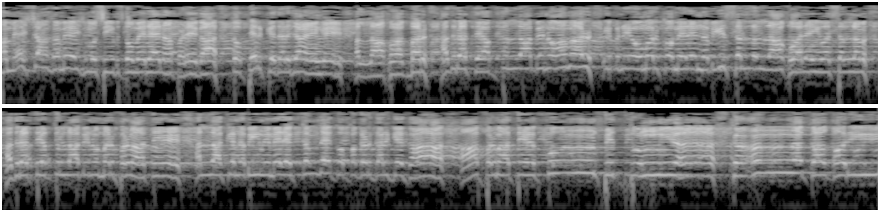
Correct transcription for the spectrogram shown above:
ہمیشہ ہمیش مصیبتوں میں رہنا پڑے گا، تو پھر کدھر جائیں گے؟ اللہ اکبر، حضرت عبداللہ بن عمر، ابن عمر کو میرے نبی صلی اللہ علیہ وسلم، حضرت عبداللہ بن عمر فرماتے ہیں، اللہ کے نبی نے میرے کندھے کو پکڑ کر کے کہا، آپ فرماتے ہیں کل فی دنیا کا قریب۔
